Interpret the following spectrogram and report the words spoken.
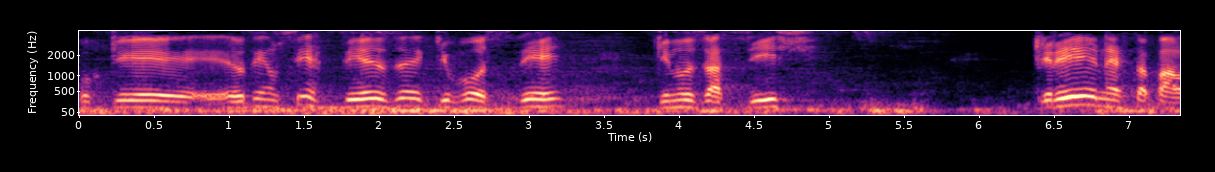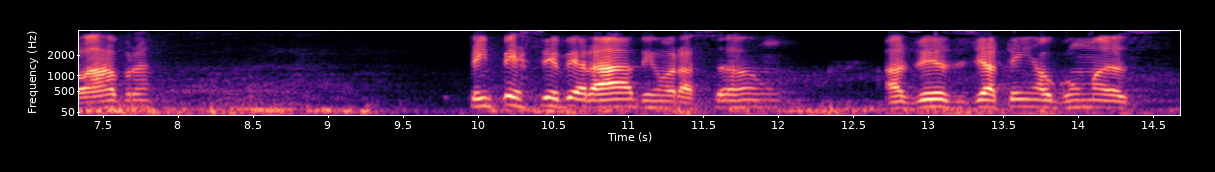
porque eu tenho certeza que você que nos assiste crê nessa palavra, tem perseverado em oração, às vezes já tem algumas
